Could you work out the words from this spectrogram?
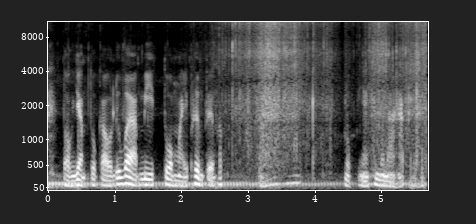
อะตอกย้ำตัวเก่าหรือว่ามีตัวใหม่เพิ่มเติมครับอ่านกย่างขึ้นมานาหักเลยครับ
